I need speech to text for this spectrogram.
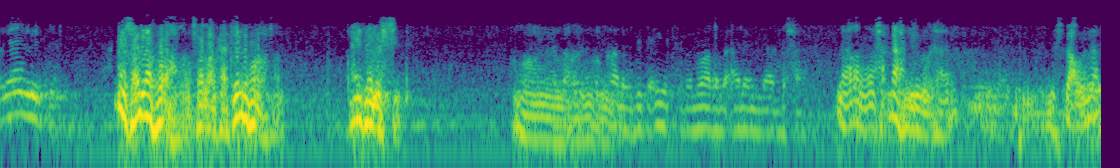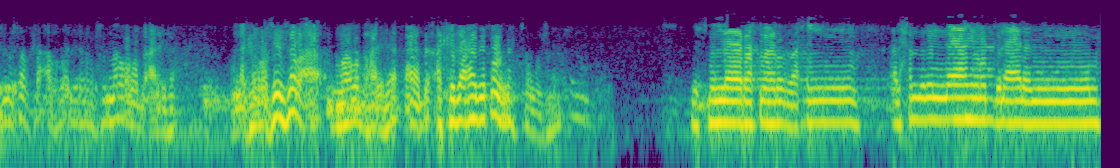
لين الاثنين يصلى هو أفضل. صلى ركعتين هو أفضل. تحية المسجد. قالوا بدعية من واظب على الضحى. لا ما حد يقول هذا. بس بعض الناس يصرف افضل الرسول ما ورد عليها. ولكن الرسول شرع ما ورد عليها. اكدها بقوله صلى الله عليه وسلم بسم الله الرحمن الرحيم. الحمد لله رب العالمين.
